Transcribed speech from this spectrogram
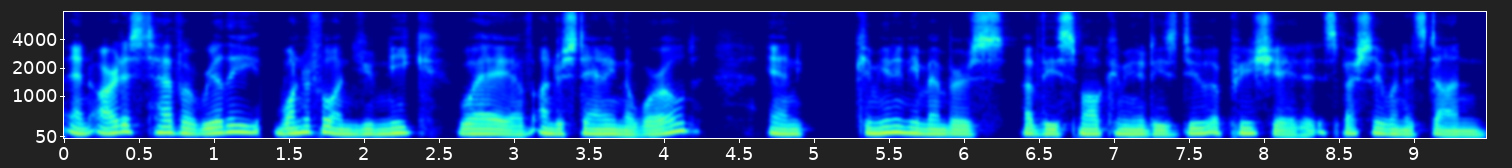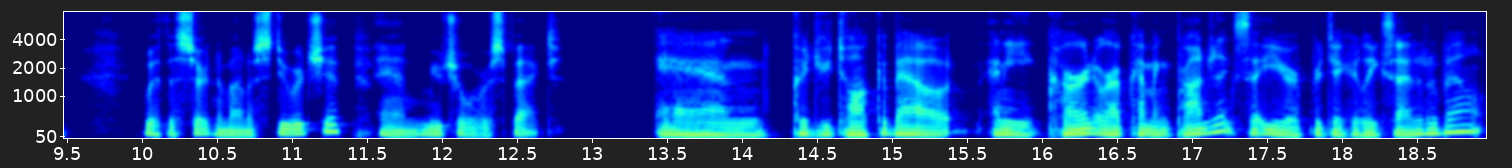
And artists have a really wonderful and unique way of understanding the world. And community members of these small communities do appreciate it, especially when it's done with a certain amount of stewardship and mutual respect. And could you talk about any current or upcoming projects that you're particularly excited about?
